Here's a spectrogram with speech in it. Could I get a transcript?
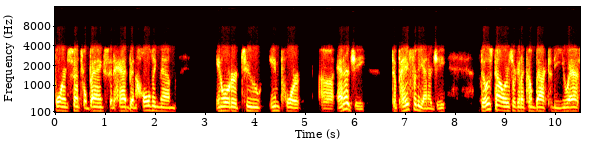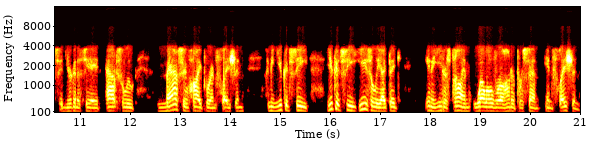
foreign central banks that had been holding them in order to import uh, energy, to pay for the energy. Those dollars are going to come back to the US and you're going to see an absolute massive hyperinflation. I mean, you could see you could see easily, I think, in a year's time, well over 100% inflation.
